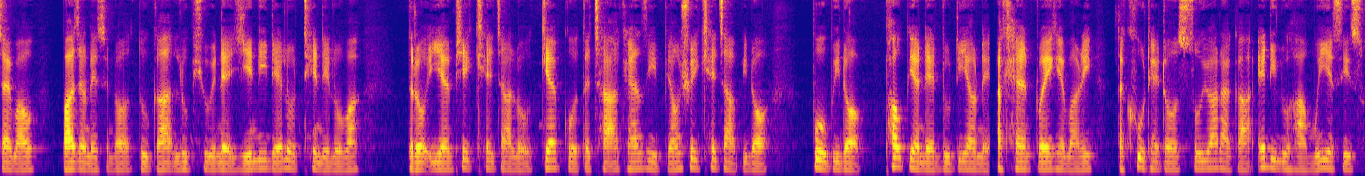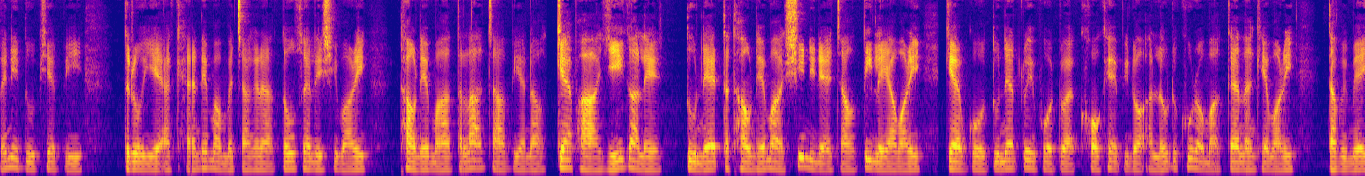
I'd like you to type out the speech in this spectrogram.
ကြိုက်ပါဘူးဘာကြောင့်လဲဆိုတော့သူကလူဖြူနဲ့ရင်းနှီးတယ်လို့ထင်နေလို့ပါ သူတို့အရန်ဖြစ်ခဲ့ကြလို့ gap ကိုတခြားအခန်းစီပြောင်းရွှေ့ခဲ့ကြပြီးတော့ပို့ပြီးတော့ဖောက်ပြန်တဲ့လူတစ်ယောက်နဲ့အခန်းတွဲခဲ့ပါရီတခုထဲတော့ဆိုးရွားတာကအဲ့ဒီလူဟာမွေးရစီဆွဲနေသူဖြစ်ပြီးသူတို့ရဲ့အခန်းထဲမှာမကြာခဏသုံးဆွဲလေးရှိပါရီထောင်ထဲမှာတလကြပြီးနောက်ကက်ဟာရေးကလည်းသူနဲ့တထောင်ထဲမှာရှိနေတဲ့အကြောင်းသိလျက်ရပါရီကက်ကိုသူနဲ့တွေ့ဖို့အတွက်ခေါ်ခဲ့ပြီးတော့အလုပ်တစ်ခုတော့မှကန်လန့်ခဲ့ပါရီ ဒါပေမဲ့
